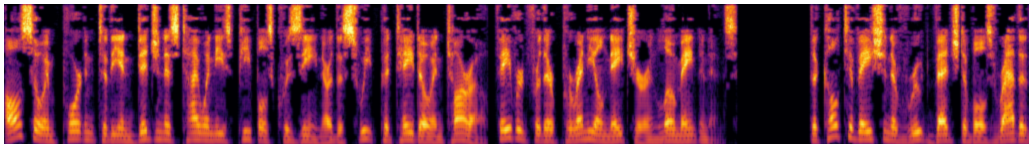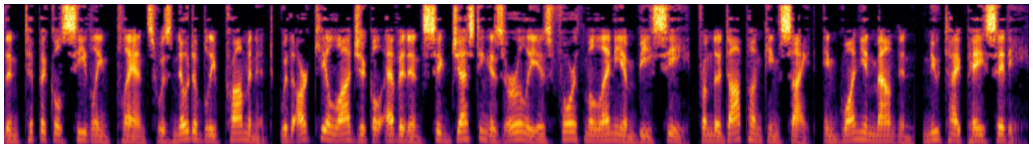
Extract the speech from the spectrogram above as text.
Also important to the indigenous Taiwanese people's cuisine are the sweet potato and taro, favored for their perennial nature and low maintenance. The cultivation of root vegetables rather than typical seedling plants was notably prominent, with archaeological evidence suggesting as early as 4th millennium BC, from the Dapenkeng site, in Guanyin Mountain, New Taipei City.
